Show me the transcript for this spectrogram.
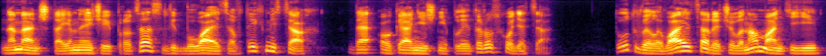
Не менш таємничий процес відбувається в тих місцях, де океанічні плити розходяться. Тут виливається речовина мантії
